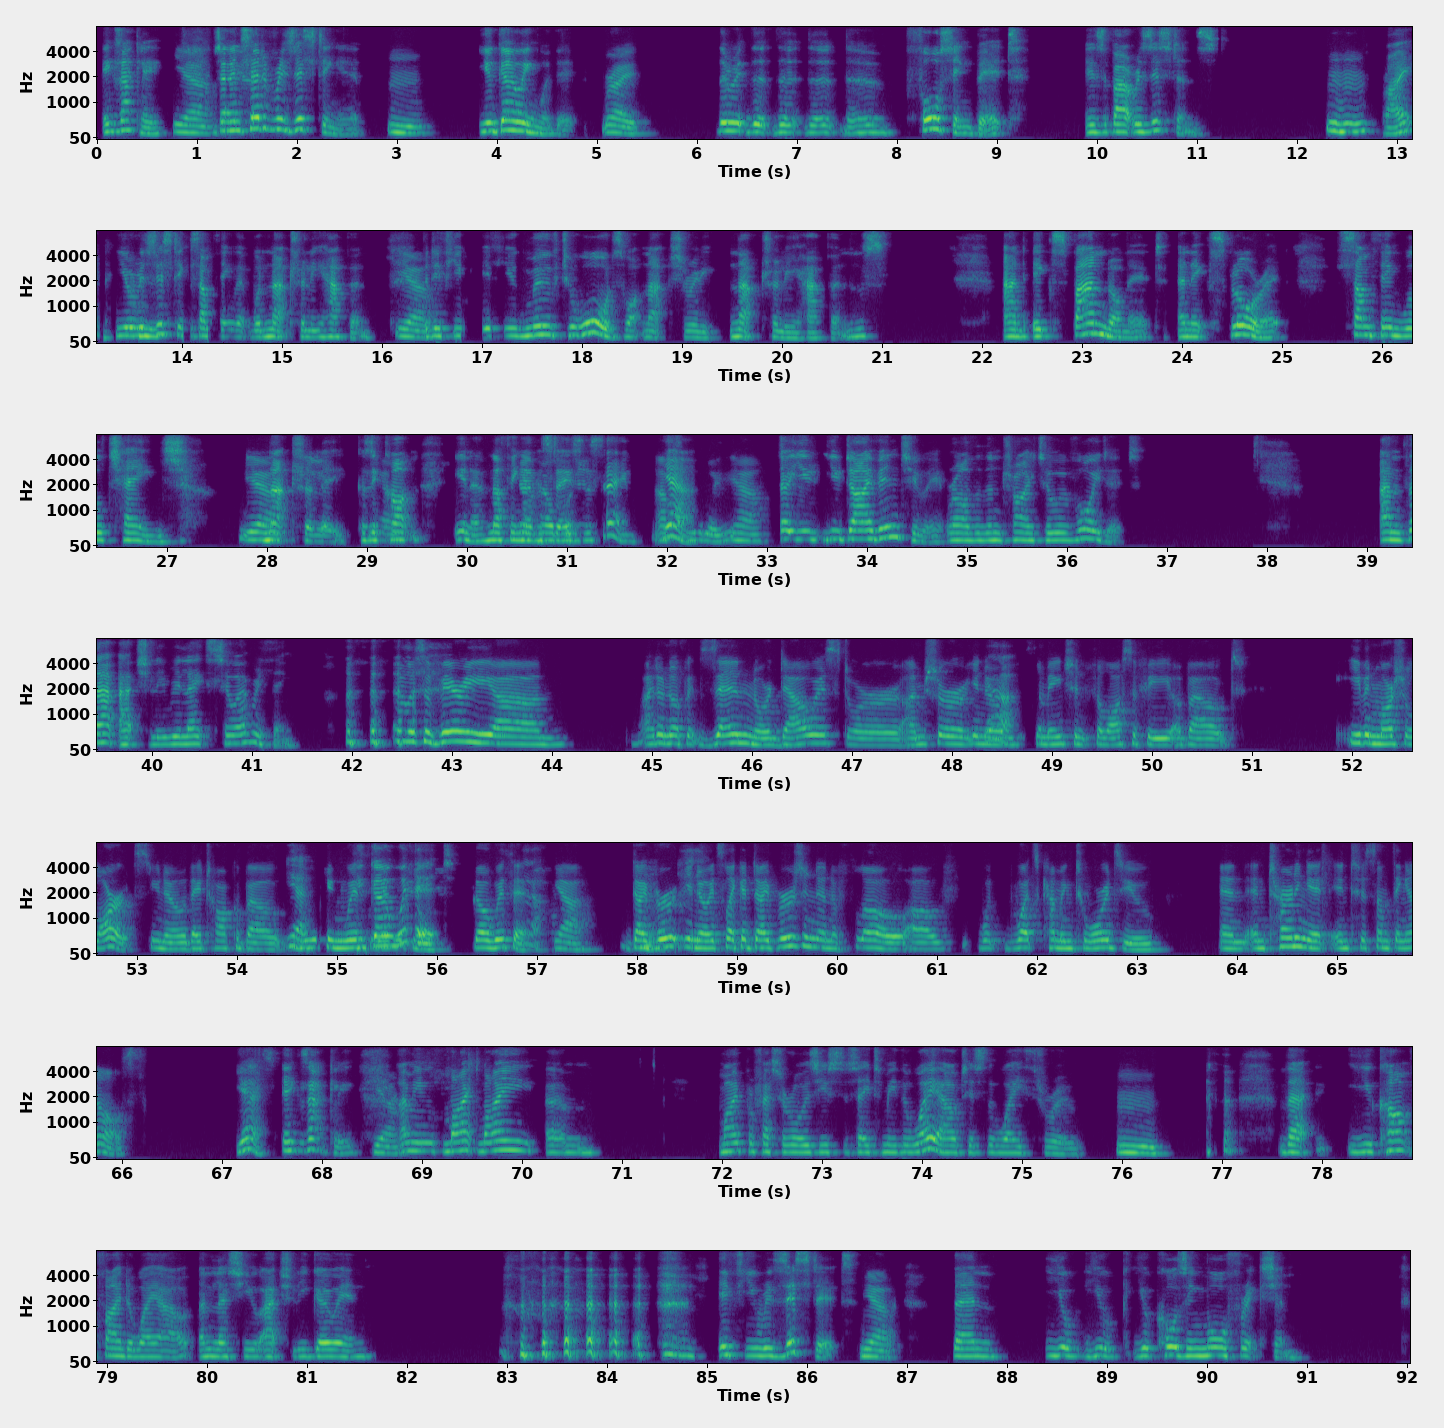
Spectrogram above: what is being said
Exactly. Yeah. So instead of resisting it, mm. you're going with it. Right. The, the the the the forcing bit is about resistance. Mm-hmm. Right? You're mm-hmm. resisting something that would naturally happen. Yeah. But if you if you move towards what naturally naturally happens and expand on it and explore it, something will change yeah naturally because yeah. it can't you know nothing can't ever stays it. the same Absolutely. yeah yeah so you you dive into it rather than try to avoid it and that actually relates to everything well it's a very um I don't know if it's Zen or Taoist or I'm sure you know yeah. some ancient philosophy about even martial arts. You know, they talk about yeah. working with you go with it go with it yeah, yeah. Divert you know it's like a diversion and a flow of what what's coming towards you and and turning it into something else. Yes exactly. Yeah. I mean my my um my professor always used to say to me the way out is the way through. Mm. that you can't find a way out unless you actually go in. If you resist it, yeah, then you you you're causing more friction.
